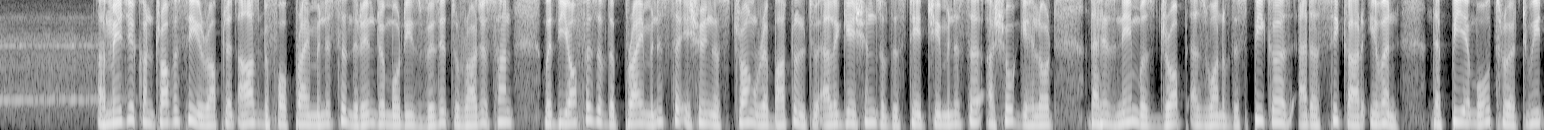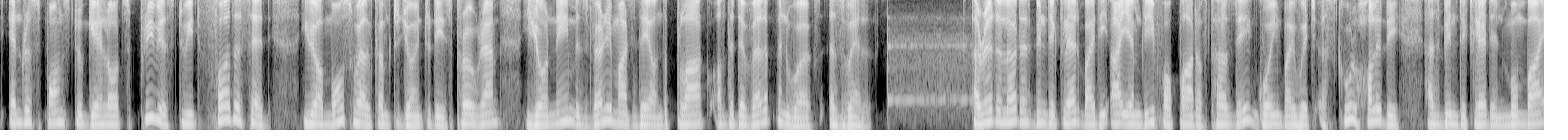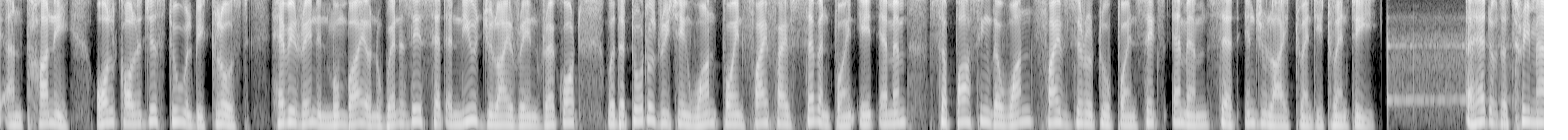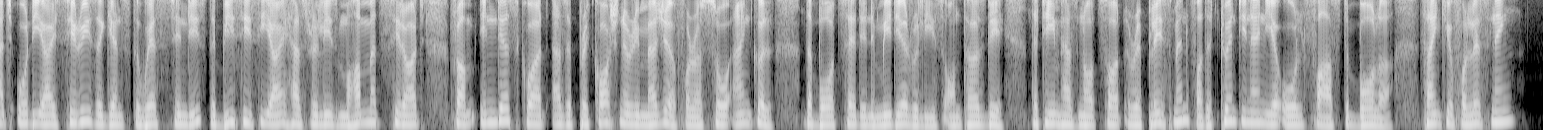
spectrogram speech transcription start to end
A major controversy erupted hours before Prime Minister Narendra Modi's visit to Rajasthan, with the office of the Prime Minister issuing a strong rebuttal to allegations of the State Chief Minister Ashok Gehlot that his name was dropped as one of the speakers at a Sikar event. The PMO, through a tweet in response to Gehlot's previous tweet, further said, You are most welcome to join today's program. Your name is very much there on the plaque of the development works as well. A red alert has been declared by the IMD for part of Thursday, going by which a school holiday has been declared in Mumbai and Thane. All colleges too will be closed. Heavy rain in Mumbai on Wednesday set a new July rain record, with the total reaching 1.557.8 mm, surpassing the 1502.6 mm set in July 2020. Ahead of the three match ODI series against the West Indies, the BCCI has released Mohammad Siraj from India's squad as a precautionary measure for a sore ankle, the board said in a media release on Thursday. The team has not sought a replacement for the 29 year old fast bowler. Thank you for listening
